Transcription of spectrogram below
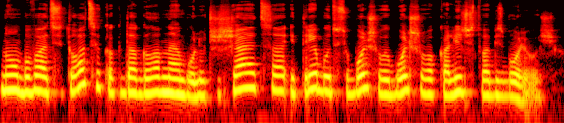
Но бывают ситуации, когда головная боль учащается и требует все большего и большего количества обезболивающих.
